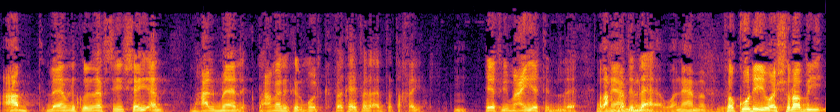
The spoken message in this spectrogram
عبد لا يملك لنفسه شيئا مع المالك مع مالك الملك. فكيف أن تتخيل. هي في معية رحمة الله. ونعم بالله. فكلي واشربي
